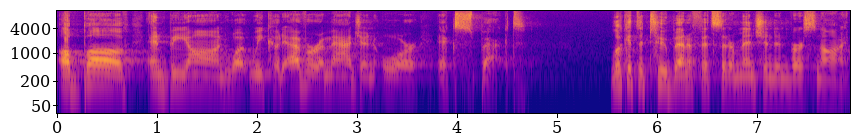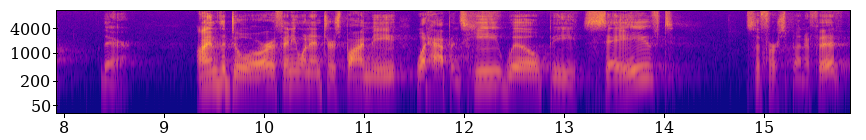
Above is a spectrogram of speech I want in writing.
above and beyond what we could ever imagine or expect. Look at the two benefits that are mentioned in verse 9 there. I am the door. If anyone enters by me, what happens? He will be saved. It's the first benefit.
